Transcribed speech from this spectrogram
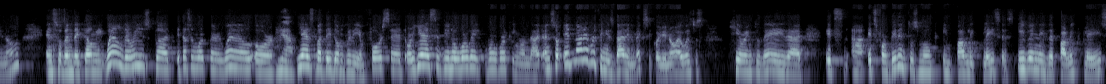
you know and so then they tell me well there is but it doesn't work very well or Yeah. yes but they don't really enforce it or yes it- you know we're, we're working on that and so it, not everything is bad in mexico you know i was just hearing today that it's uh, it's forbidden to smoke in public places even if the public place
